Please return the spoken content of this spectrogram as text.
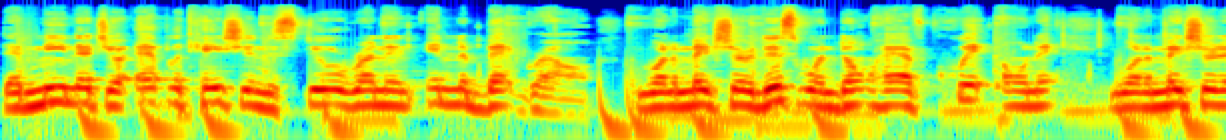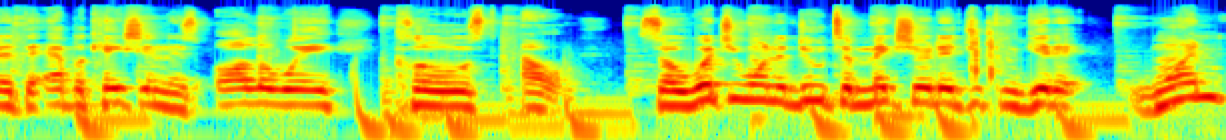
that mean that your application is still running in the background. You want to make sure this one don't have quit on it. You want to make sure that the application is all the way closed out. So what you want to do to make sure that you can get it one,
